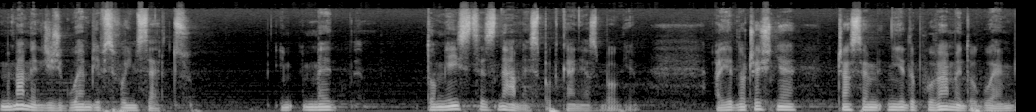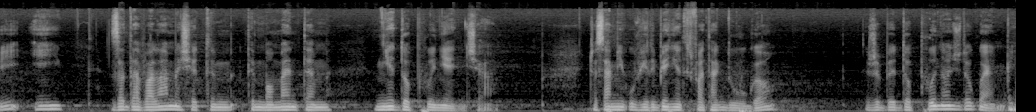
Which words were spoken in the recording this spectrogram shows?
my mamy gdzieś głębię w swoim sercu. I my to miejsce znamy spotkania z Bogiem, a jednocześnie czasem nie dopływamy do głębi i zadawalamy się tym, tym momentem niedopłynięcia. Czasami uwielbienie trwa tak długo, żeby dopłynąć do głębi.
